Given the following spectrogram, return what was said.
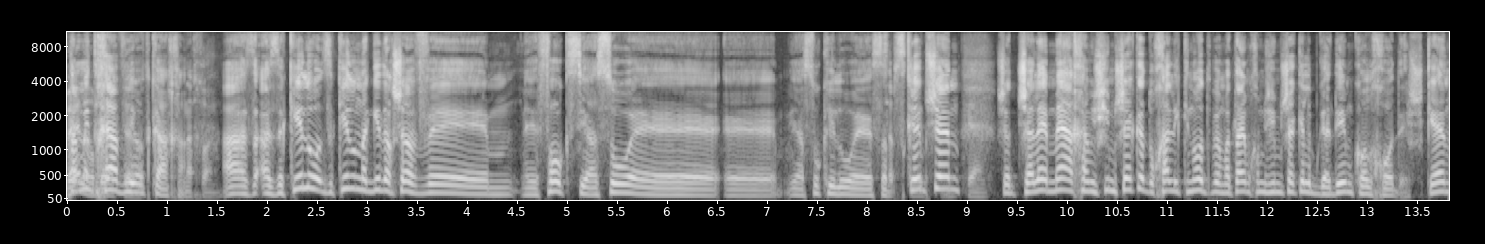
תמיד חייב. להיות ככה. נכון. אז, זה כאילו, זה כאילו נגיד עכשיו אה, אה, פוקס יעשו, אה, יעשו כאילו subscription, כן. שתשלם 150 שקל, תוכל לקנות ב-250 שקל בגדים כל חודש, כן?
